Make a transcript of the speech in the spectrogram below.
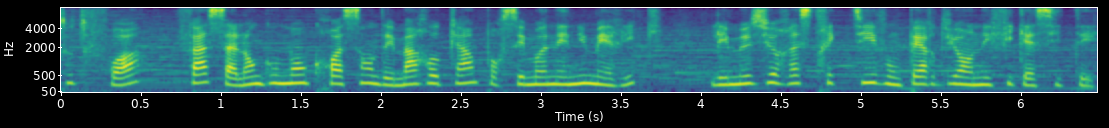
Toutefois, face à l'engouement croissant des Marocains pour ces monnaies numériques, les mesures restrictives ont perdu en efficacité.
